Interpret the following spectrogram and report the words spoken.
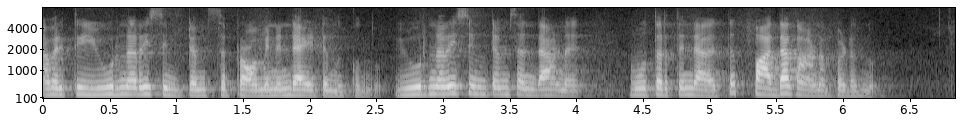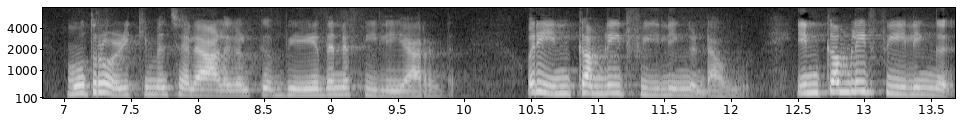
അവർക്ക് യൂറിനറി സിംറ്റംസ് പ്രോമിനന്റ് ആയിട്ട് നിൽക്കുന്നു. യൂറിനറി സിംറ്റംസ് എന്താണ്? മൂത്രത്തിന്റെ അകത്ത് പത കാണപ്പെടുന്നു. മൂത്രം ഒഴിക്കുമ്പോൾ ചില ആളുകൾക്ക് വേദന ഫീൽ ചെയ്യാറുണ്ട്. ഒരു ഇൻകംപ്ലീറ്റ് ഫീലിംഗ് ഉണ്ടാവുന്നു. ഇൻകംപ്ലീറ്റ് ഫീലിംഗ്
